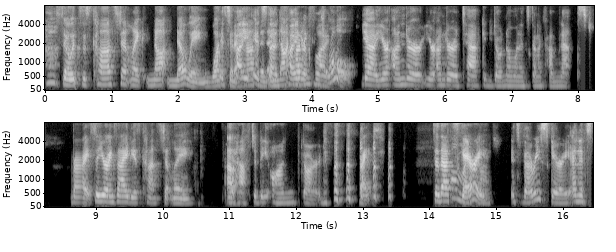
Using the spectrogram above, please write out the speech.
so it's this constant like not knowing what's going to happen and not having control. Yeah, you're under you're under attack and you don't know when it's going to come next. Right. So your anxiety is constantly you have to be on guard. right. So that's oh scary. It's very scary and it's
